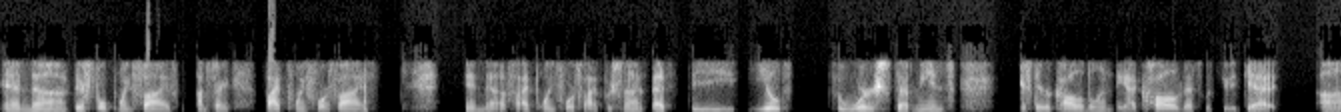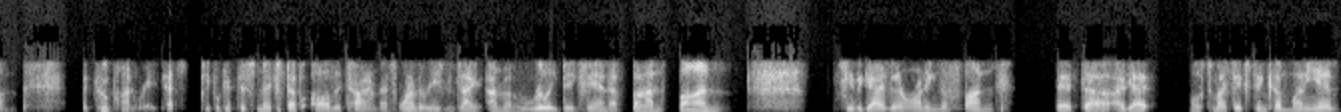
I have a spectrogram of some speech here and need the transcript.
and uh, they're 4.5. I'm sorry, 5.45. And uh, 5.45%, that's the yield to worst. That means if they were callable and they got called, that's what you would get. Um, the coupon rate, that's people get this mixed up all the time. That's one of the reasons I, I'm a really big fan of bond funds. See the guys that are running the fund that uh, I got most of my fixed income money in,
